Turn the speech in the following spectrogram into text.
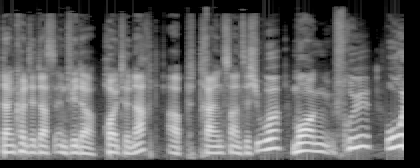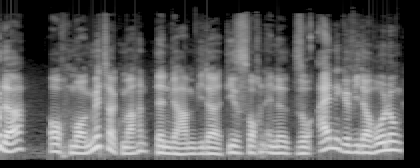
dann könnt ihr das entweder heute Nacht ab 23 Uhr, morgen früh oder auch morgen Mittag machen, denn wir haben wieder dieses Wochenende so einige Wiederholungen.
